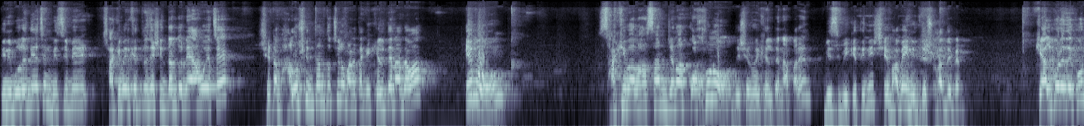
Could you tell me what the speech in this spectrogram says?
তিনি বলে দিয়েছেন বিসিবির, সাকিবের ক্ষেত্রে যে সিদ্ধান্ত নেওয়া হয়েছে, সেটা ভালো সিদ্ধান্ত ছিল মানে তাকে খেলতে না দেওয়া। এবং সাকিব আল হাসান যেন আর কখনো দেশের হয়ে খেলতে না পারেন, বিসিবিকে তিনি সেভাবেই নির্দেশনা দেবেন। খেয়াল করে দেখুন,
